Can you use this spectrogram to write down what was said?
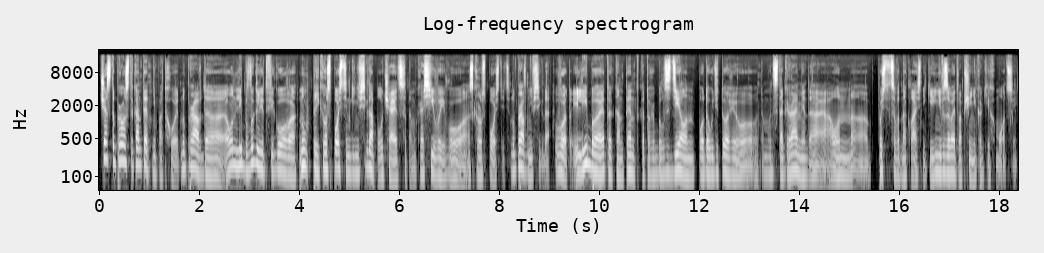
часто просто контент не подходит. Ну, правда, он либо выглядит фигово, ну, при кросспостинге не всегда получается там красиво его скросспостить, ну, правда, не всегда. Вот, и либо это контент, который был сделан под аудиторию там, в Инстаграме, да, а он э, постится в Одноклассники и не вызывает вообще никаких эмоций,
